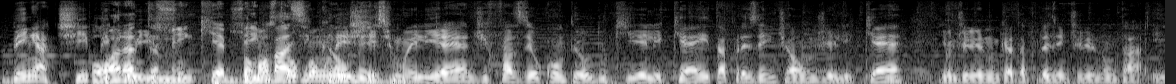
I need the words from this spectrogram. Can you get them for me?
bem atípico Fora isso. também que é Só bem mostra o quão legítimo mesmo. ele é de fazer o conteúdo que ele quer e estar tá presente aonde ele quer e onde ele não quer estar tá presente ele não tá e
